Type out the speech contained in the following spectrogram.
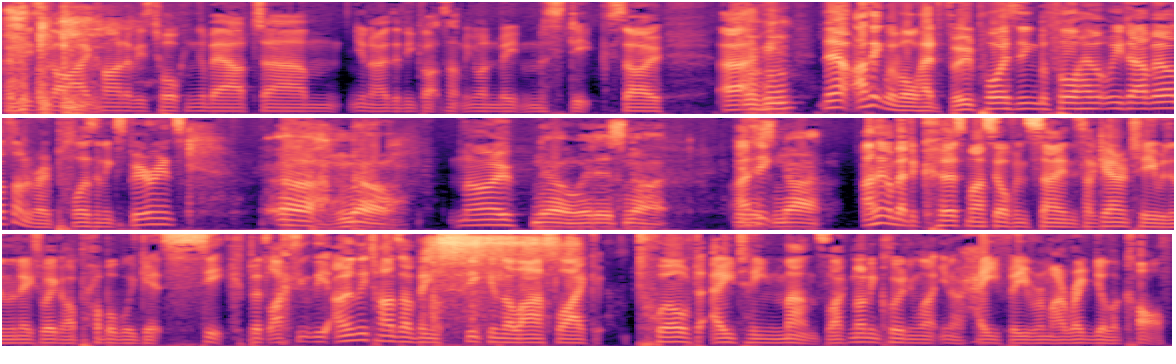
This guy kind of is talking about, um, you know, that he got something on meat on the stick. So, uh, Mm-hmm. now, I think we've all had food poisoning before, haven't we, Darvell? It's not a very pleasant experience. Uh, no, No. no, it is not. I It is think- not. I think I'm about to curse myself in saying this. I guarantee you within the next week I'll probably get sick. But like, I think the only times I've been sick in the last like 12 to 18 months, like not including like, you know, hay fever and my regular cough,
